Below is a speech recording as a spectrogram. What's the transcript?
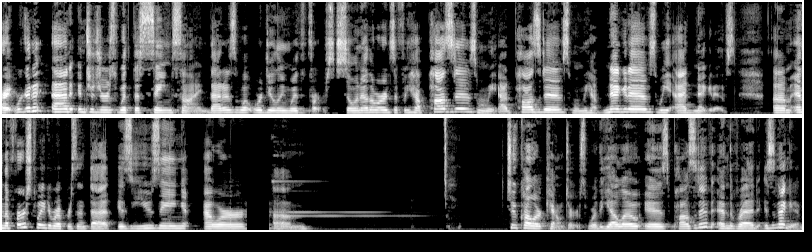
All right, we're going to add integers with the same sign. That is what we're dealing with first. So in other words, if we have positives, when we add positives, when we have negatives, we add negatives. Um, and the first way to represent that is using our um, two color counters where the yellow is positive and the red is negative.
